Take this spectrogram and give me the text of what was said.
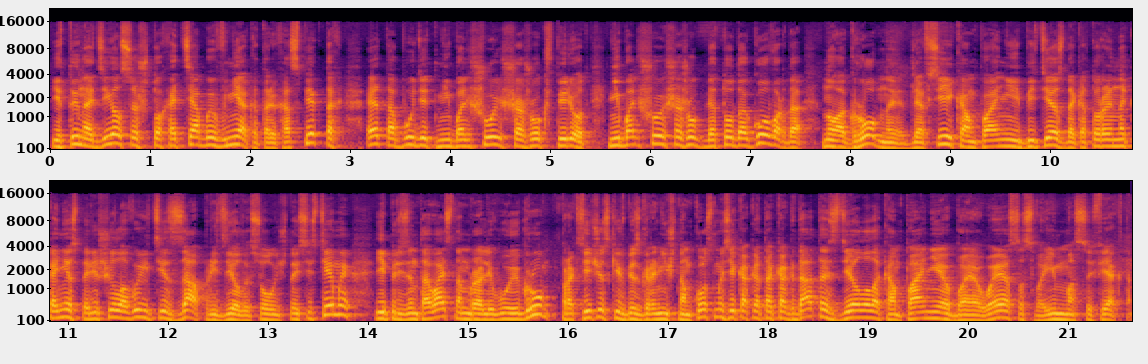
И ты надеялся, что хотя бы в некоторых аспектах это будет небольшой шажок вперед. Небольшой шажок для Тода Говарда, но огромный для всей компании Bethesda, которая наконец-то решила выйти за пределы Солнечной системы и презентовать нам ролевую игру практически в безграничном космосе, как это когда-то сделала компания BioWare со своим Mass Effect.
